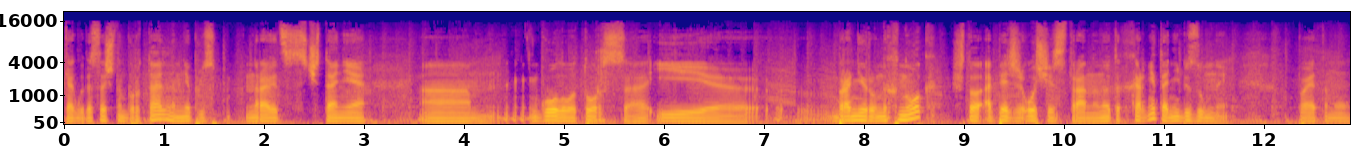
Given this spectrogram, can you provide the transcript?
Как бы достаточно брутально. Мне плюс нравится сочетание голого торса и э, бронированных ног, что, опять же, очень странно. Но это хорнит, они безумные. Поэтому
